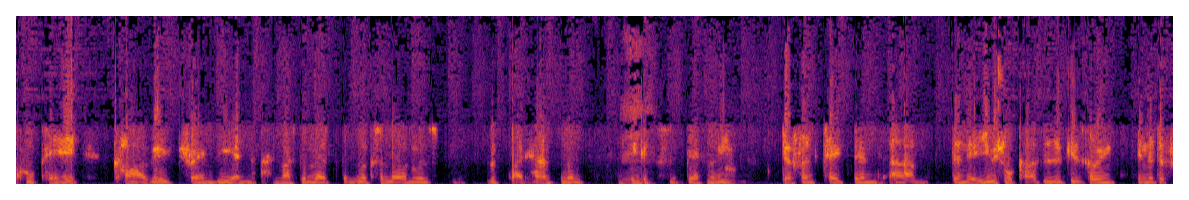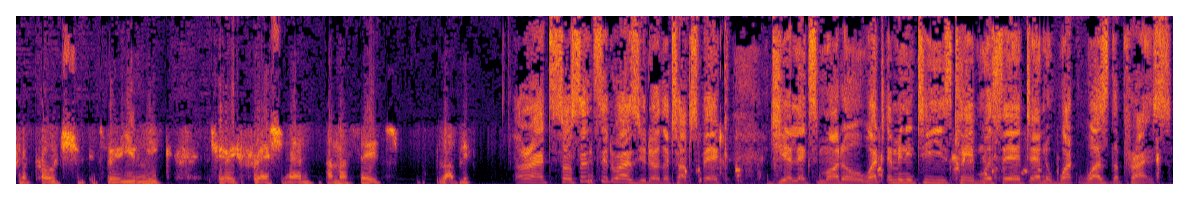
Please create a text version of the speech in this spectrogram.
coupe car, very trendy, and I must admit, the looks alone was looked quite handsome, and I think Mm. it's definitely different take than um, than their usual cars. Suzuki is going in a different approach. It's very unique. It's very fresh, and I must say, it's lovely. All right. So, since it was, you know, the top spec GLX model, what amenities came with it and what was the price?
